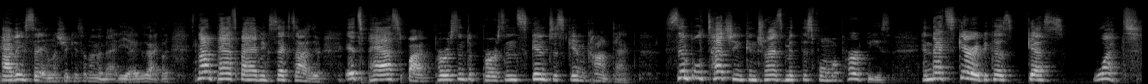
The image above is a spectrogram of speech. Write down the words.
having sex, unless you're kissing on the mat. Yeah, exactly. It's not passed by having sex either. It's passed by person to person, skin to skin contact. Simple touching can transmit this form of herpes. And that's scary because guess what?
